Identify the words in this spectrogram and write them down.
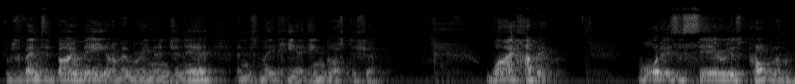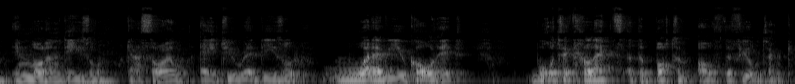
It was invented by me, I'm a marine engineer, and it's made here in Gloucestershire. Why have it? Water is a serious problem in modern diesel, gas oil, A2 red diesel, whatever you call it. Water collects at the bottom of the fuel tank.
